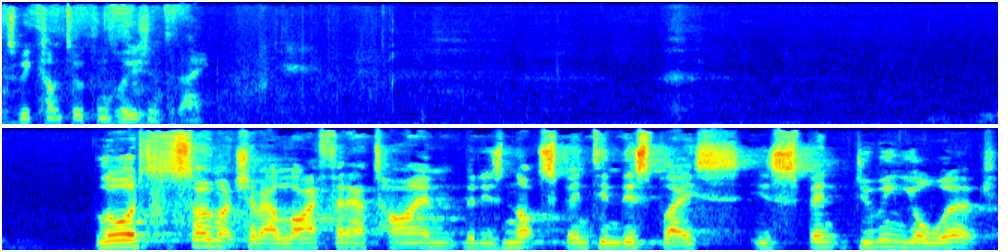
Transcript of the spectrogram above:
as we come to a conclusion today. Lord, so much of our life and our time that is not spent in this place is spent doing your work.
